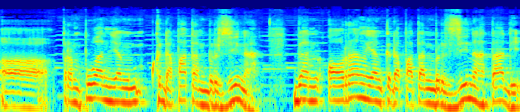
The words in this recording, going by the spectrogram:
uh, perempuan yang kedapatan berzina dan orang yang kedapatan berzina tadi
